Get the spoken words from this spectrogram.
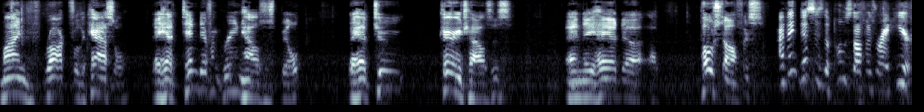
mine rock for the castle. They had 10 different greenhouses built. They had two carriage houses and they had uh, a post office. I think this is the post office right here.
